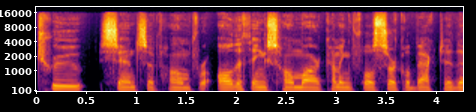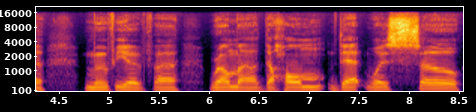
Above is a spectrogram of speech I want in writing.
true sense of home for all the things home are. Coming full circle back to the movie of uh, Roma, the home that was so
